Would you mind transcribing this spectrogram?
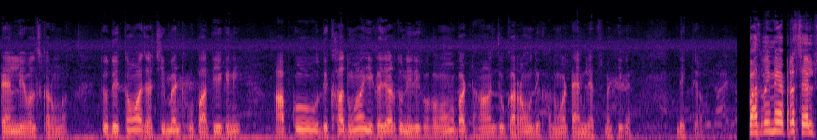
टेन लेवल्स करूँगा। तो देखता हूँ आज अचीवमेंट हो पाती है कि नहीं। आपको दिखा दूँगा, एक हज़ार तो नहीं दिखा पाऊँगा बट हाँ जो कर रहा हूँ दिखा दूँगा टाइम लैप्स में, ठीक है? देखते रहो। बाद भाई मैं अपना सेल्फ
